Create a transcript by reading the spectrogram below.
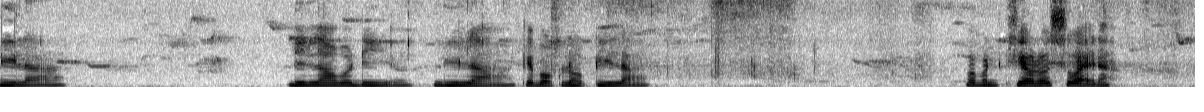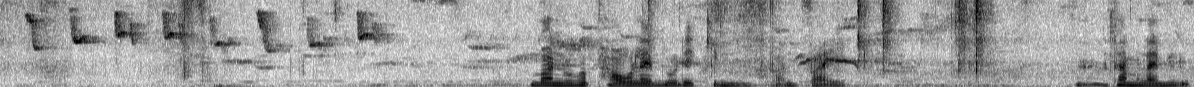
ลีลา ลีลาวดีลีลา แกบอกดอกลีลาว่ามันเขียวแล้วสวยนะ บ้านนู้นก็เผาอะไรไม่รู้ได้กินฝันไฟทำอะไรไม่รู้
